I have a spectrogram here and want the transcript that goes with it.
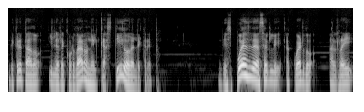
decretado y le recordaron el castigo del decreto. Después de hacerle acuerdo al rey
